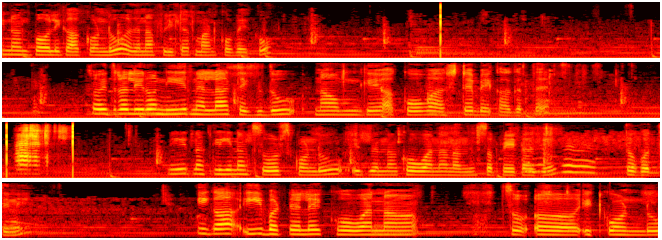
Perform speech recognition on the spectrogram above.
ಇನ್ನೊಂದು ಬೌಲಿಗೆ ಹಾಕ್ಕೊಂಡು ಅದನ್ನು ಫಿಲ್ಟರ್ ಮಾಡ್ಕೋಬೇಕು. ಸೊ ಇದರಲ್ಲಿರೋ ನೀರನ್ನೆಲ್ಲ ತೆಗೆದು ನಮಗೆ ಆ ಕೋವ ಅಷ್ಟೇ ಬೇಕಾಗುತ್ತೆ. ನೀರನ್ನ ಕ್ಲೀನಾಗಿ ಸೋರಿಸ್ಕೊಂಡು ಇದನ್ನ ಕೋವಾನ ನಾನು ಸಪ್ರೇಟಾಗಿ ತಗೋತೀನಿ. ಈಗ ಈ ಬಟ್ಟೆಯಲ್ಲೇ ಕೋವಾನ ಸೊ ಇಟ್ಕೊಂಡು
